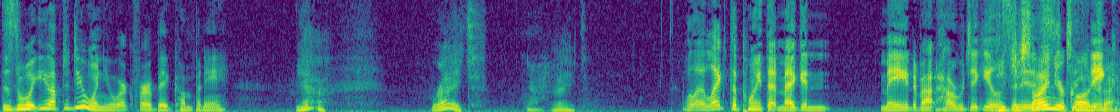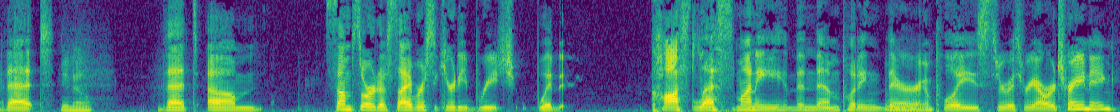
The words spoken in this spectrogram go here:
this is what you have to do when you work for a big company. Yeah. Right. Yeah. Right. Well, I like the point that Megan made about how ridiculous Did it you is sign your to contract? think that You know. that um, some sort of cybersecurity breach would cost less money than them putting their employees through a three-hour training.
